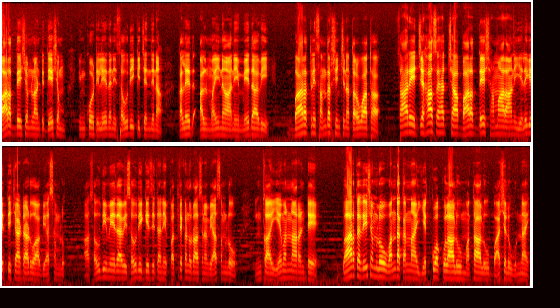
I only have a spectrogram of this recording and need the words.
భారతదేశం లాంటి దేశం ఇంకోటి లేదని సౌదీకి చెందిన ఖలేద్ అల్ మైనా అనే మేధావి భారత్ని సందర్శించిన తరువాత సారే జహా సెహచ్చా భారతదేశ్ హమారా అని ఎలుగెత్తి చాటాడు ఆ వ్యాసంలో. ఆ సౌదీ మేధావి సౌదీ గెజిట్ అనే పత్రికను రాసిన వ్యాసంలో ఇంకా ఏమన్నారంటే భారతదేశంలో వంద కన్నా ఎక్కువ కులాలు మతాలు భాషలు ఉన్నాయి.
